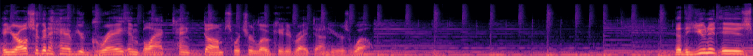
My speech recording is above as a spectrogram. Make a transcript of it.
And you're also going to have your gray and black tank dumps, which are located right down here as well. Now the unit is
